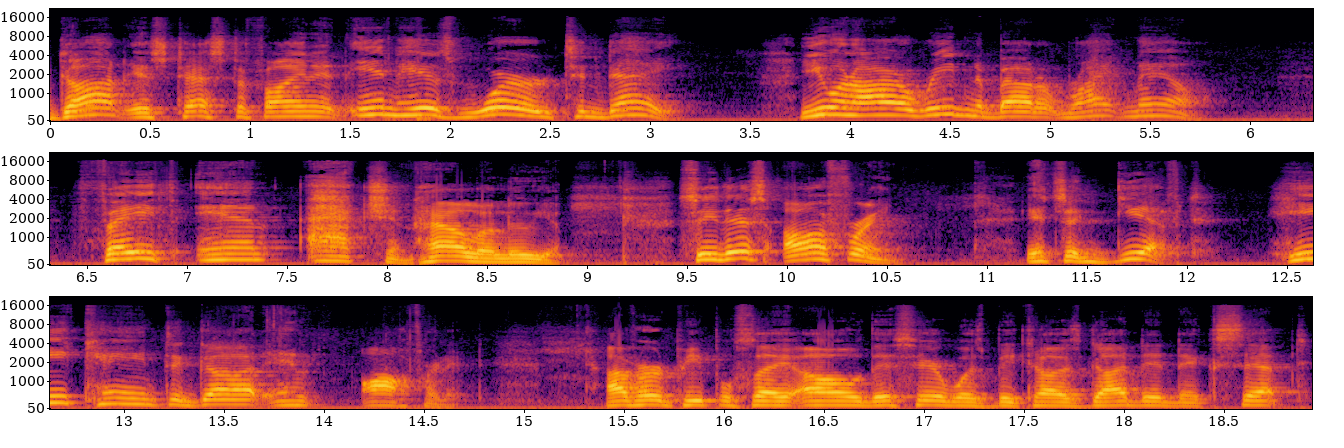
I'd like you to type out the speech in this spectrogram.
God is testifying it in his word today. You and I are reading about it right now. Faith in action. Hallelujah. See, this offering, it's a gift. He came to God and offered it. I've heard people say, oh, this here was because God didn't accept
